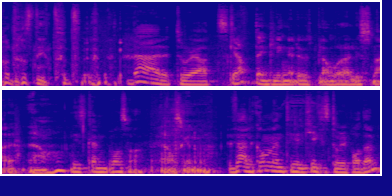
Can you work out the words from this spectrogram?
poddavsnittet. Där tror jag att skratten klingade ut bland våra lyssnare. Ja, Visst kan det vara så? ja så kan det vara. Välkommen till Krigshistoriepodden.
